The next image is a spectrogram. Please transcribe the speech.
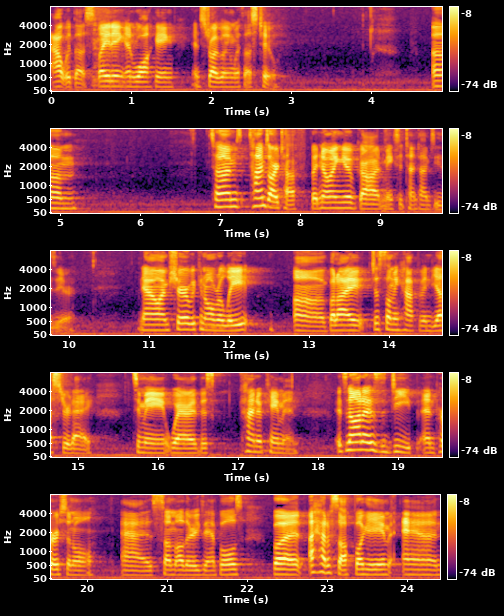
out with us, fighting and walking and struggling with us too. Um, times, times are tough, but knowing you have God makes it 10 times easier. Now, I'm sure we can all relate, uh, but I just something happened yesterday to me where this kind of came in. It's not as deep and personal as some other examples, but I had a softball game and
